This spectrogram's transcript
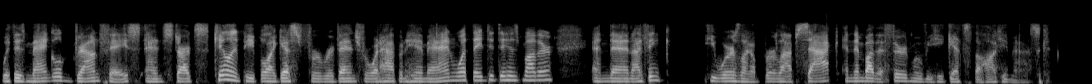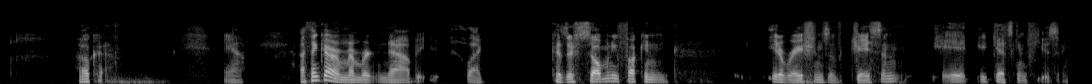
with his mangled, drowned face and starts killing people. I guess for revenge for what happened to him and what they did to his mother. And then I think he wears like a burlap sack. And then by the third movie, he gets the hockey mask. Okay. Yeah. I think I remember it now, be, like, because there's so many fucking iterations of Jason, it, it gets confusing.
